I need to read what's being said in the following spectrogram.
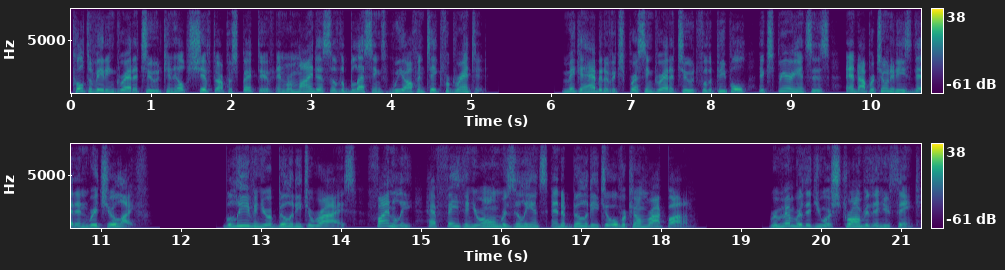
cultivating gratitude can help shift our perspective and remind us of the blessings we often take for granted. Make a habit of expressing gratitude for the people, experiences, and opportunities that enrich your life. Believe in your ability to rise. Finally, have faith in your own resilience and ability to overcome rock bottom. Remember that you are stronger than you think,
